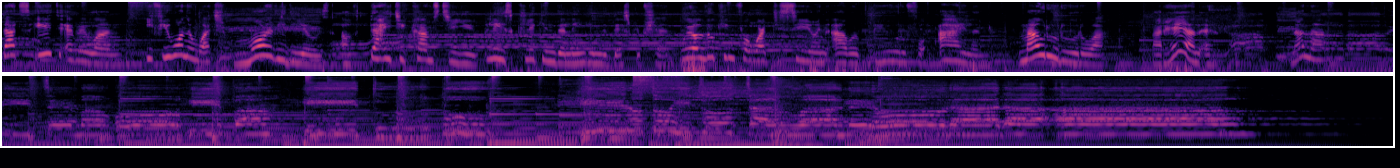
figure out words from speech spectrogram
That's it everyone! If you want to watch more videos of Tahiti Comes to You, please click in the link in the description. We are looking forward to see you in our beautiful island. Mauruuru roa. Parhean eh. Nana.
